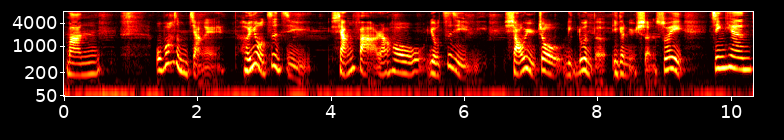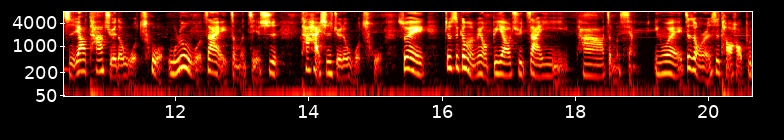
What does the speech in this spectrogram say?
蛮，我不知道怎么讲，诶，很有自己想法，然后有自己小宇宙理论的一个女生，所以。今天只要他觉得我错，无论我再怎么解释，他还是觉得我错，所以就是根本没有必要去在意他怎么想，因为这种人是讨好不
